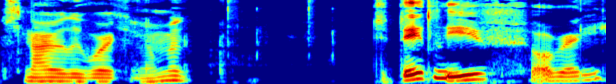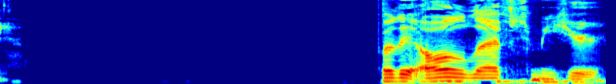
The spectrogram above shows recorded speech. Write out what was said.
It's not really working. I'm gonna. Did they leave already? But they all left me here.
